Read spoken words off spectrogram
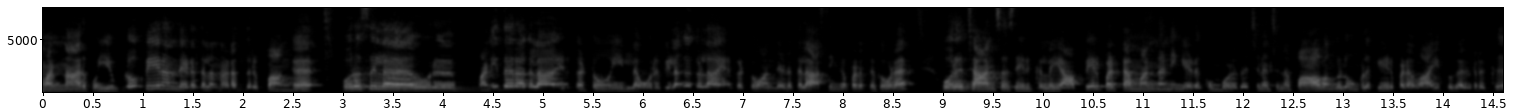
மண்ணா இருக்கும். எவ்வளவு பேர் அந்த இடத்துல நடந்திருப்பாங்க? ஒரு சில ஒரு மனிதர்களா இருக்கட்டும் இல்ல ஒரு விலங்குகளா இருக்கட்டும் அந்த இடத்துல அசிங்கப்படுத்த கூட ஒரு சான்சஸ் இருக்கு இல்லையா? அப்பேற்பட்ட மண்ணை நீங்க எடுக்கும் பொழுது சின்ன சின்ன பாவங்களும் உங்களுக்கு ஏற்பட வாய்ப்புகள் இருக்கு.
